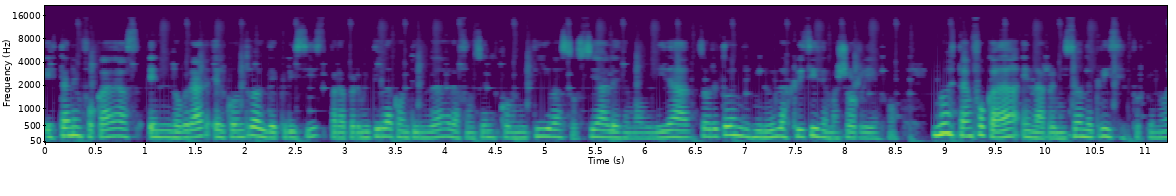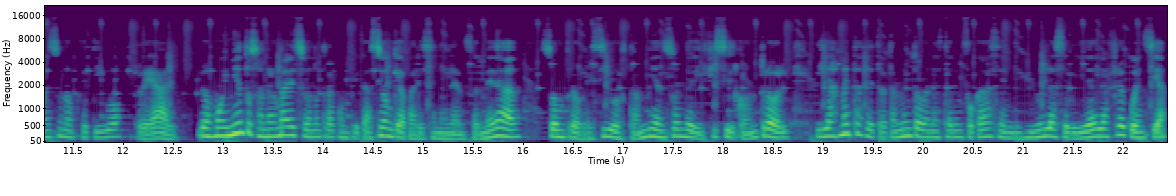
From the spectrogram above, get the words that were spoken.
están enfocadas en lograr el control de crisis para permitir la continuidad de las funciones cognitivas, sociales, de movilidad, sobre todo en disminuir las crisis de mayor riesgo. No está enfocada en la remisión de crisis porque no es un objetivo real. Los movimientos anormales son otra complicación que aparece en la enfermedad, son progresivos también, son de difícil control y las metas de tratamiento van a estar enfocadas en disminuir la severidad y la frecuencia,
